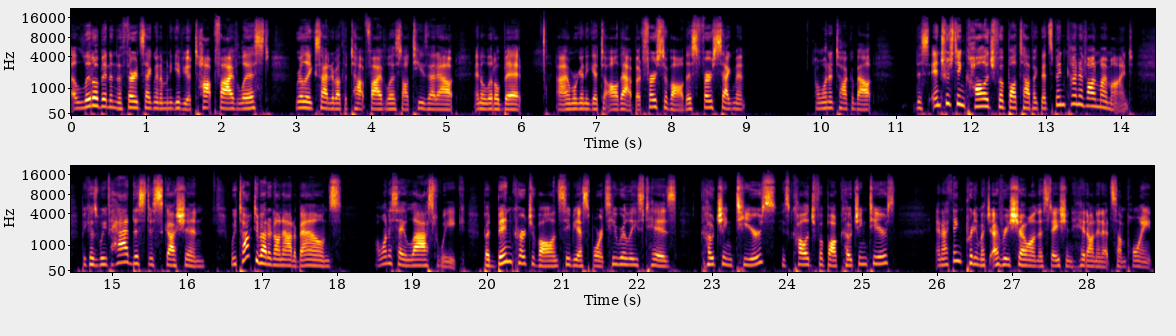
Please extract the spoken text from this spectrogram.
a little bit in the third segment. I'm going to give you a top five list. Really excited about the top five list. I'll tease that out in a little bit. Uh, and we're going to get to all that. But first of all, this first segment, I want to talk about this interesting college football topic that's been kind of on my mind because we've had this discussion. We talked about it on Out of Bounds, I want to say last week, but Ben Kercheval on CBS Sports, he released his coaching tiers, his college football coaching tiers. And I think pretty much every show on the station hit on it at some point,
